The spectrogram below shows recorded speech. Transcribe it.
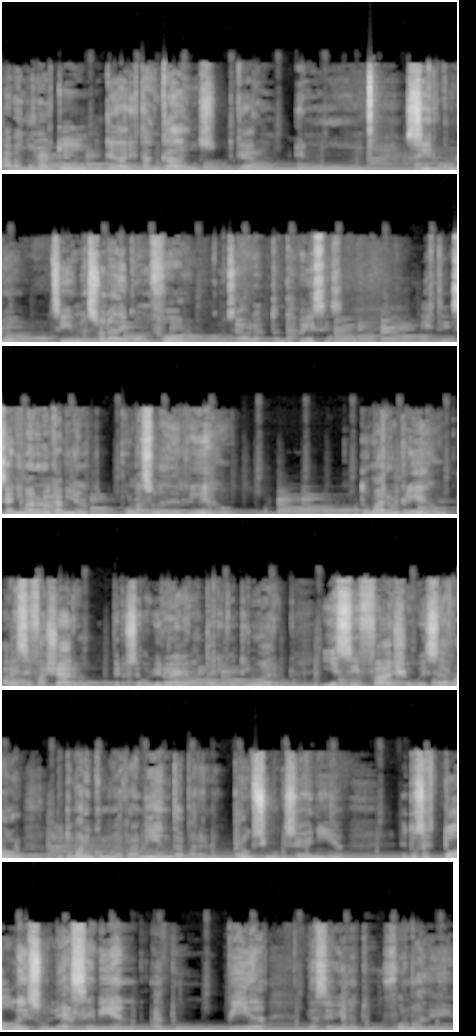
abandonar todo o quedar estancados, quedaron en un círculo, ¿sí? una zona de confort, como se habla tantas veces, este, se animaron a caminar por la zona de riesgo, tomaron riesgo, a veces fallaron, pero se volvieron a levantar y continuaron. Y ese fallo o ese error lo tomaron como herramienta para lo próximo que se venía. Entonces todo eso le hace bien a tu vida, le hace bien a tu forma de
